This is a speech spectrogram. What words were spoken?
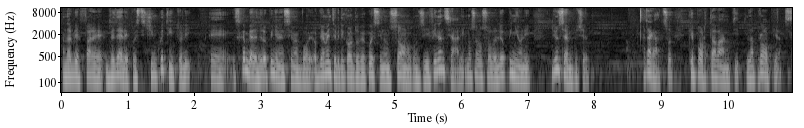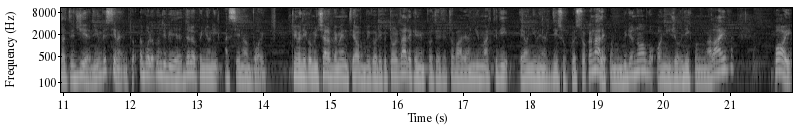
andarvi a fare vedere questi 5 titoli e scambiare delle opinioni insieme a voi. Ovviamente vi ricordo che questi non sono consigli finanziari, ma sono solo le opinioni di un semplice ragazzo che porta avanti la propria strategia di investimento e vuole condividere delle opinioni assieme a voi. Prima di cominciare ovviamente è obbligo ricordare che mi potete trovare ogni martedì e ogni venerdì su questo canale con un video nuovo, ogni giovedì con una live poi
